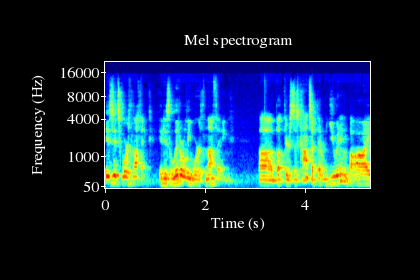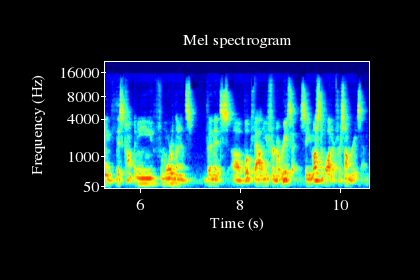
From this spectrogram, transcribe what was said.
is it's worth nothing. It is literally worth nothing. Uh, but there's this concept that you didn't buy this company for more than its than its uh, book value for no reason. So you must have bought it for some reason,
